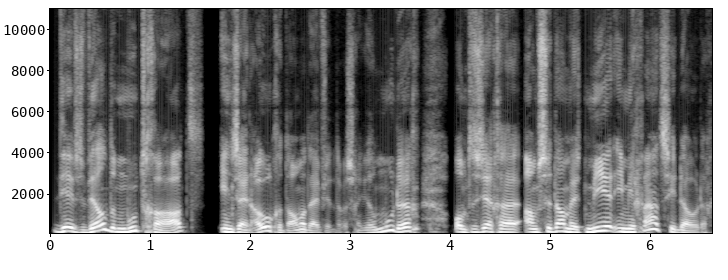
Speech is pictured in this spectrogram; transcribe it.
die heeft wel de moed gehad, in zijn ogen dan, want hij vindt het waarschijnlijk heel moedig, om te zeggen: Amsterdam heeft meer immigratie nodig.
